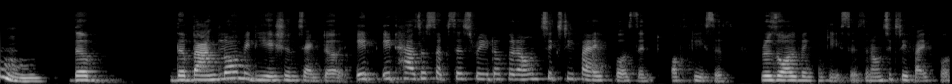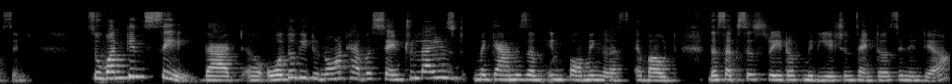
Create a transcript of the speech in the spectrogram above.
hmm. the the bangalore mediation center it, it has a success rate of around 65% of cases resolving cases around 65% so one can say that uh, although we do not have a centralized mechanism informing us about the success rate of mediation centers in India,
